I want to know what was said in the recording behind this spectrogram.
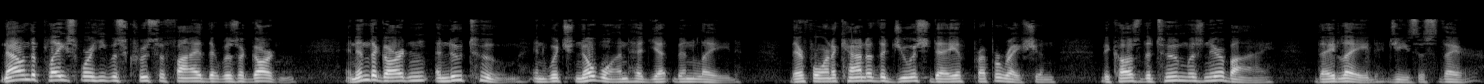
Now in the place where he was crucified there was a garden, and in the garden a new tomb, in which no one had yet been laid. Therefore on account of the Jewish day of preparation, because the tomb was nearby, they laid Jesus there.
